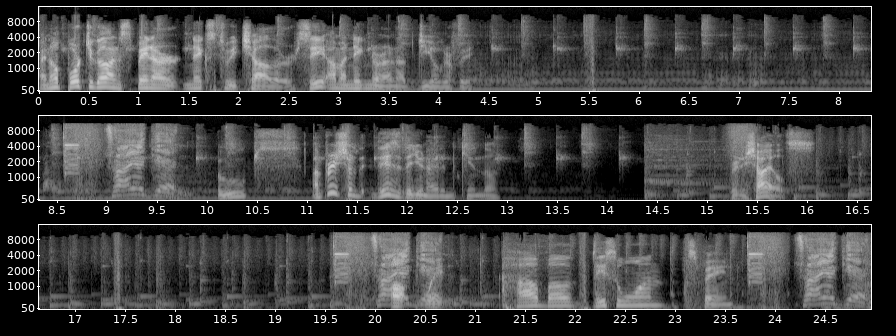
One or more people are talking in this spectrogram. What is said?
I know Portugal and Spain are next to each other. See, I'm an ignorant at geography. Try again. Oops. I'm pretty sure th- this is the United Kingdom. British Isles. Try Oh, again. wait. How about this one? Spain. Try again.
